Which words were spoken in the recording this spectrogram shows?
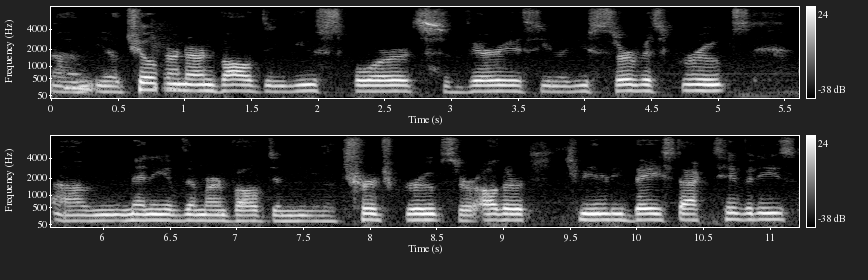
Um, mm-hmm. you know, children are involved in youth sports, various you know youth service groups. Um, many of them are involved in you know, church groups or other community-based activities.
